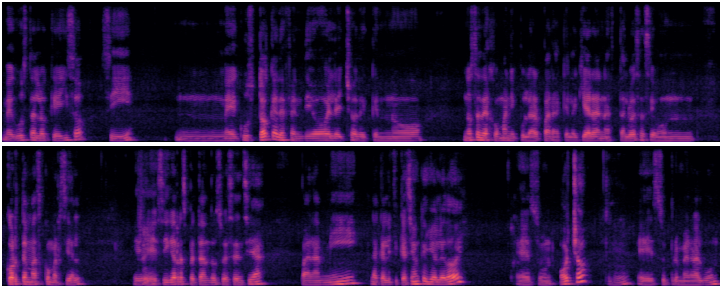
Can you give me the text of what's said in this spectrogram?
Me gusta lo que hizo, sí. Mm, me gustó que defendió el hecho de que no, no se dejó manipular para que le quieran tal vez hacia un corte más comercial. Eh, sigue respetando su esencia. Para mí, la calificación que yo le doy es un 8. Es su primer álbum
